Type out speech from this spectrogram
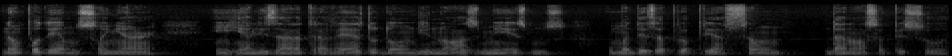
Não podemos sonhar em realizar através do dom de nós mesmos uma desapropriação da nossa pessoa.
